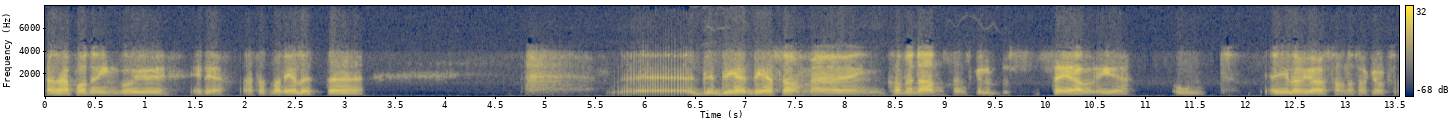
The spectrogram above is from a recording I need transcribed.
Ja, den här podden ingår ju i det. Alltså att man är lite... eh, Det, det, det som eh, konvenansen skulle säga är ont. Jag gillar att göra sådana saker också.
